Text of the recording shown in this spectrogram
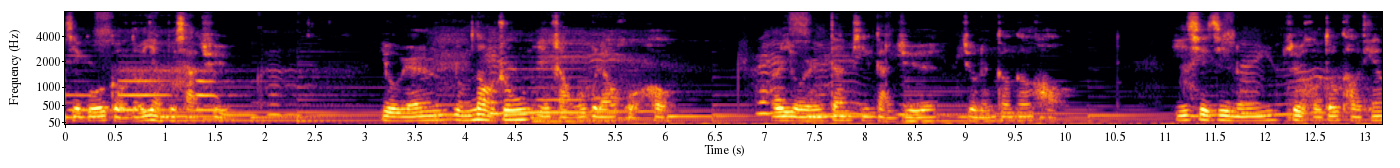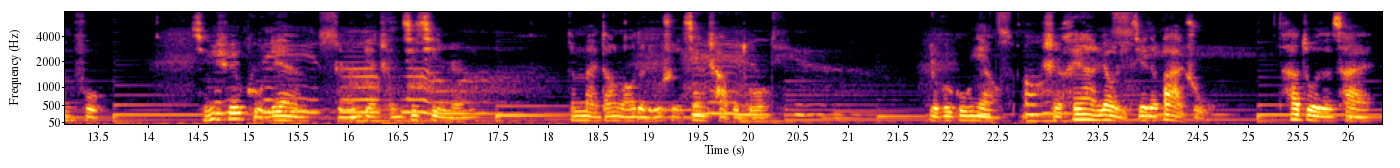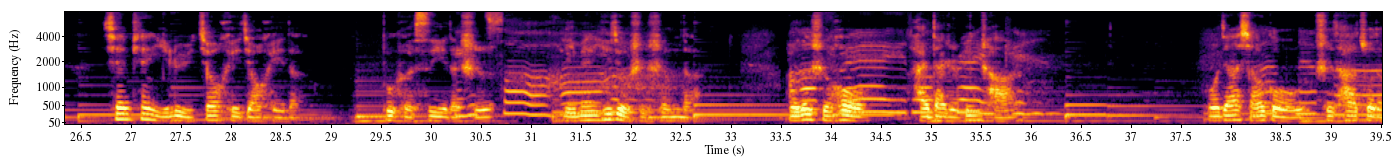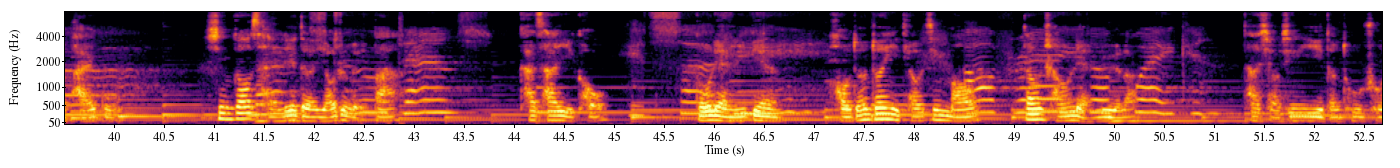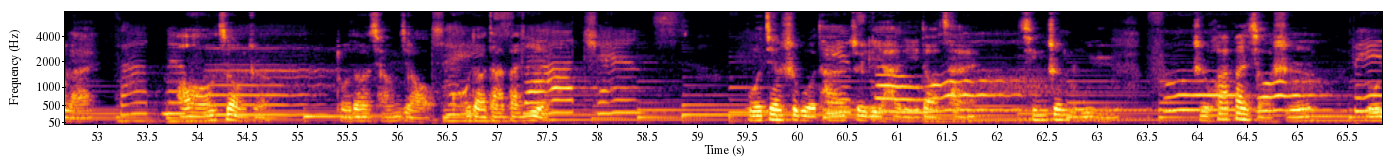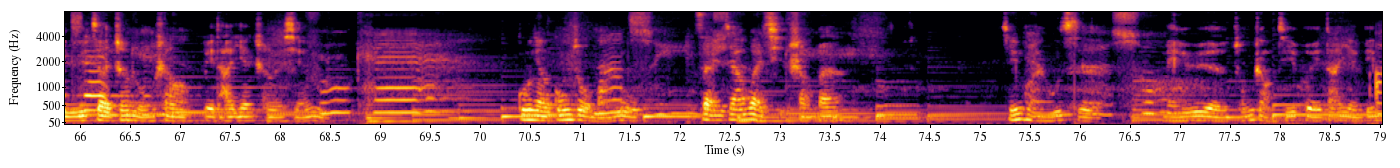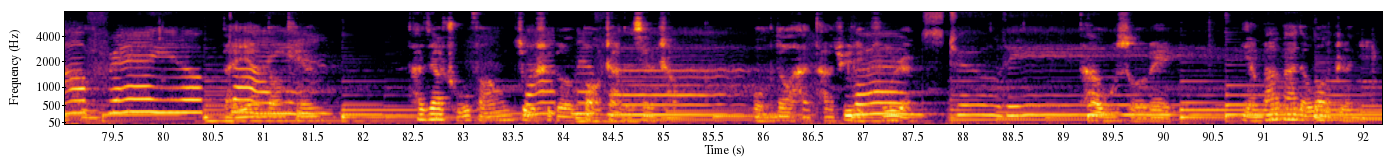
结果狗都咽不下去。有人用闹钟也掌握不了火候，而有人单凭感觉就能刚刚好。一切技能最后都靠天赋，勤学苦练只能变成机器人，跟麦当劳的流水线差不多。有个姑娘是黑暗料理界的霸主，她做的菜千篇一律焦黑焦黑的。不可思议的是，里面依旧是生的，有的时候还带着冰碴。我家小狗吃她做的排骨，兴高采烈地摇着尾巴，咔嚓一口，狗脸一变，好端端一条金毛，当场脸绿了。waking 它小心翼翼地吐出来，嗷嗷叫着，躲到墙角哭到大半夜。我见识过它最厉害的一道菜——清蒸鲈鱼，只花半小时，鲈鱼在蒸笼上被它腌成了咸鱼。姑娘工作忙碌，在一家外企上班。尽管如此，每个月总找机会大宴宾客。摆宴当天，他家厨房就是个爆炸的现场，我们都喊他居里夫人。他无所谓，眼巴巴地望着你。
